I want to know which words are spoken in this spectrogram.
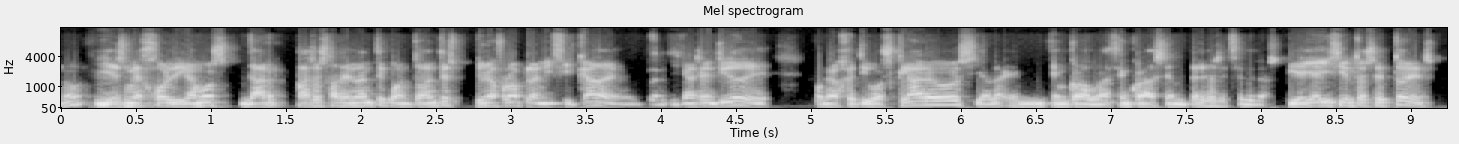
¿no? Y es mejor, digamos, dar pasos adelante cuanto antes de una forma planificada, planificada en el sentido de poner objetivos claros y en, en colaboración con las empresas, etcétera. Y ahí hay ciertos sectores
